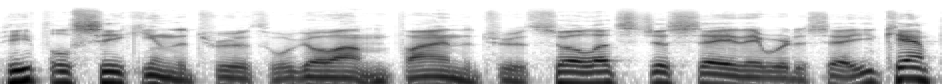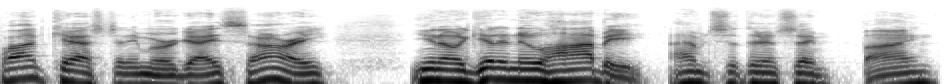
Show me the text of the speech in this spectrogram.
People seeking the truth will go out and find the truth. So let's just say they were to say, you can't podcast anymore, guys. Sorry. You know, get a new hobby. I would sit there and say, fine.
